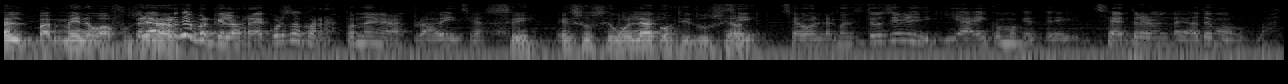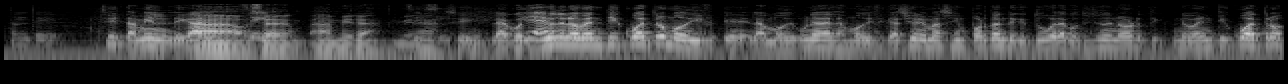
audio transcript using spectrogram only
electoral, va- menos va a Pero funcionar. aparte porque los recursos corresponden a las provincias. Sí, eso según Eh, la Constitución. Sí, según la Constitución y, y ahí como que te- se entra en un debate como bastante... Sí, también legal. Ah, o Sí. sea, ah, mira, mira. Sí, Sí, la Constitución del 94, modif- eh, la una de las modificaciones más importantes que tuvo la Constitución del norti- 94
